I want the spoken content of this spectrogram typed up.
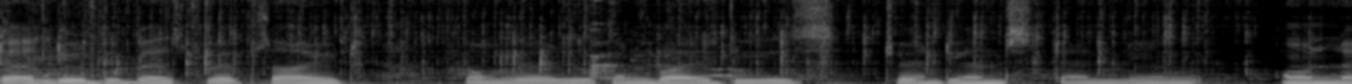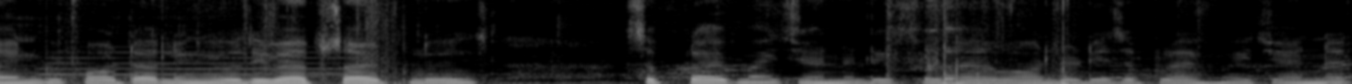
tell you the best website from where you can buy these trendy and standing online before telling you the website please. Subscribe my channel if you have already subscribed my channel.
